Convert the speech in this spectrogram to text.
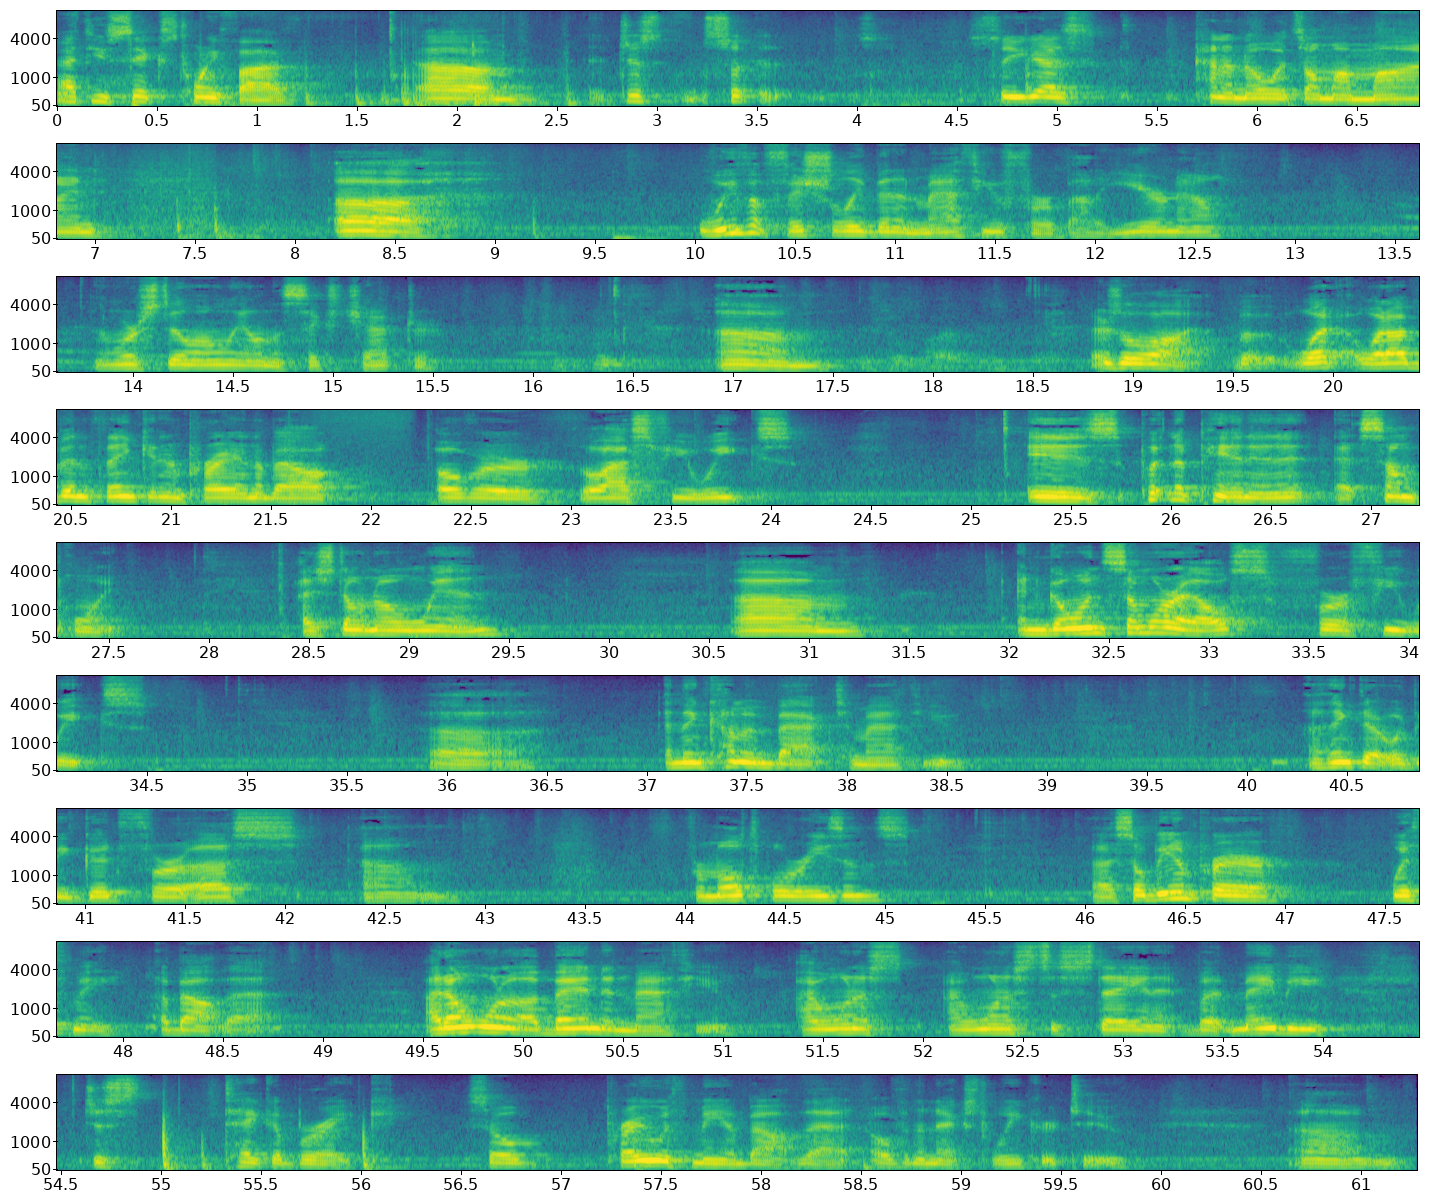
Matthew 6 25. Um, just so, so you guys kind of know what's on my mind. Uh, we've officially been in Matthew for about a year now, and we're still only on the sixth chapter. Um, there's a lot, but what what I've been thinking and praying about over the last few weeks is putting a pin in it at some point. I just don't know when. Um, and going somewhere else for a few weeks. Uh, and then coming back to Matthew. I think that would be good for us um, for multiple reasons. Uh, so be in prayer with me about that. I don't want to abandon Matthew. I want us I want us to stay in it, but maybe just take a break. So pray with me about that over the next week or two. Um,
